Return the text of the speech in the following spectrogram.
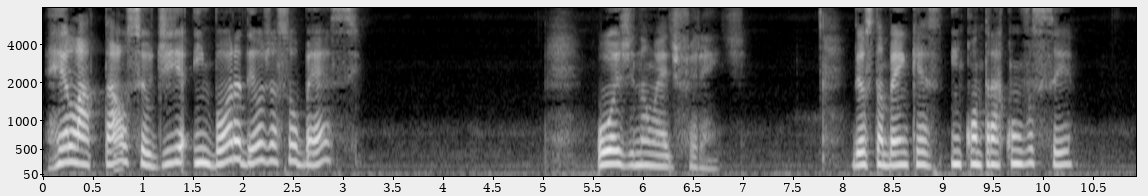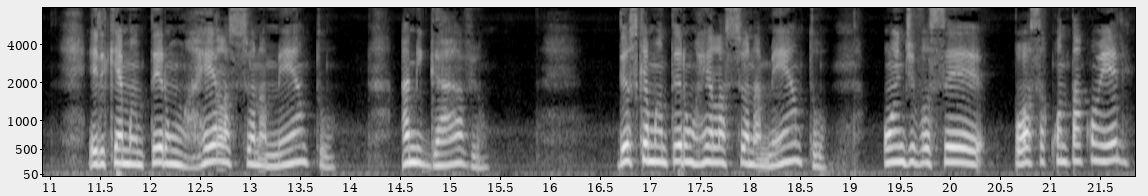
relatar o seu dia, embora Deus já soubesse. Hoje não é diferente. Deus também quer encontrar com você. Ele quer manter um relacionamento amigável. Deus quer manter um relacionamento onde você possa contar com Ele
